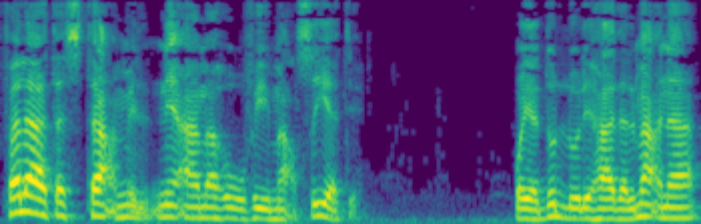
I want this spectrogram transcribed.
فلا تستعمل نعمه في معصيته. ويدل لهذا المعنى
